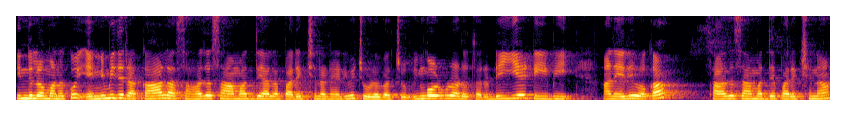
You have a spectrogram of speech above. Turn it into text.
ఇందులో మనకు ఎనిమిది రకాల సహజ సామర్థ్యాల పరీక్షలు అనేవి చూడవచ్చు. ఇంకోటి కూడా అడుగుతారు. డిఏటీబీ అనేది ఒక సహజ సామర్థ్య పరీక్షణ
